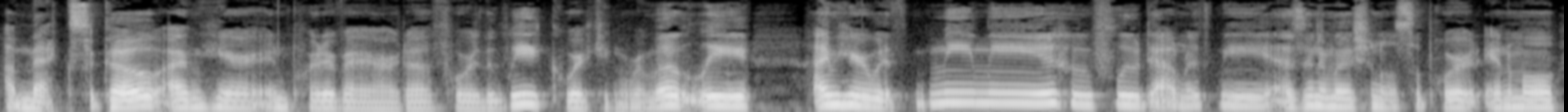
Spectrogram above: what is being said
uh, Mexico. I'm here in Puerto Vallarta for the week, working remotely. I'm here with Mimi, who flew down with me as an emotional support animal,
